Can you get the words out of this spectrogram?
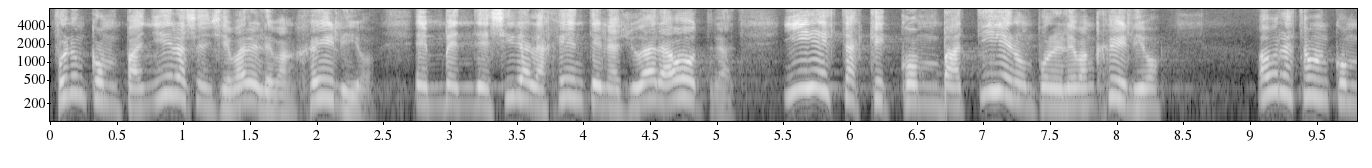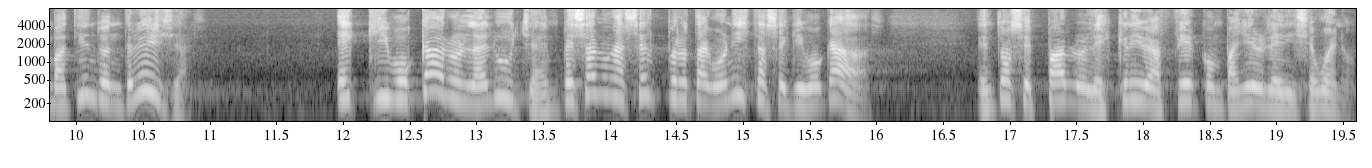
fueron compañeras en llevar el Evangelio, en bendecir a la gente, en ayudar a otras. Y estas que combatieron por el Evangelio, ahora estaban combatiendo entre ellas equivocaron la lucha, empezaron a ser protagonistas equivocadas. Entonces Pablo le escribe a fiel compañero y le dice, bueno,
